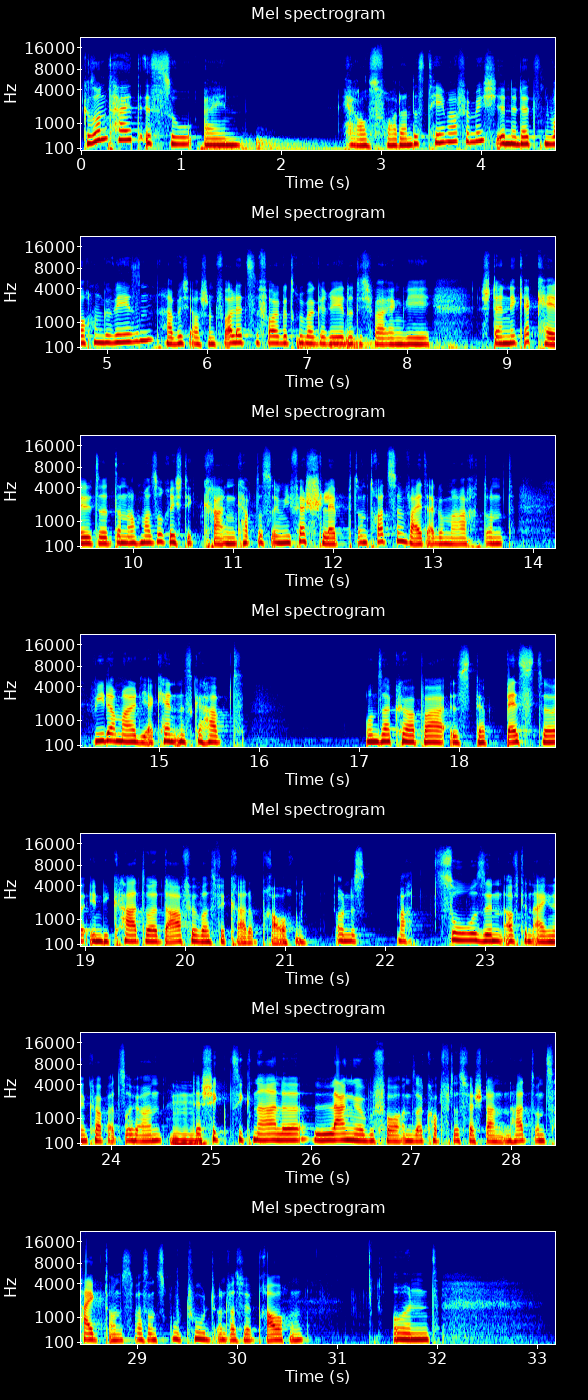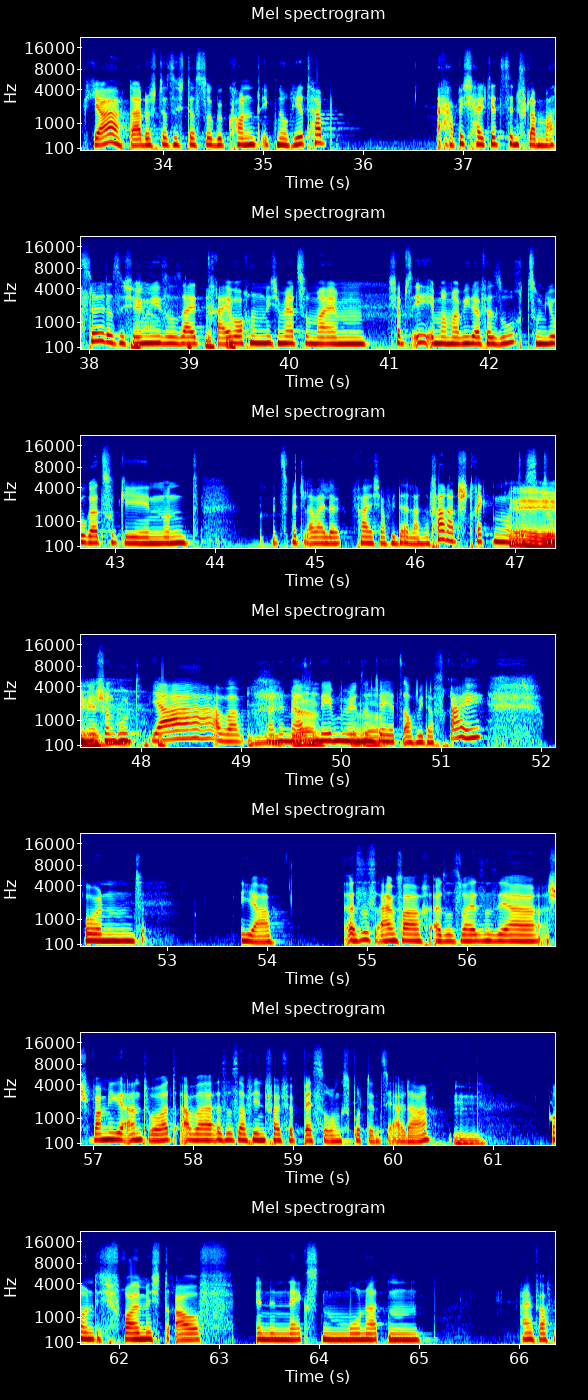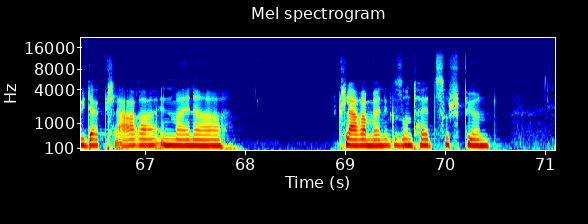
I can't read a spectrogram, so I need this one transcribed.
Gesundheit ist so ein herausforderndes Thema für mich in den letzten Wochen gewesen. Habe ich auch schon vorletzte Folge drüber geredet. Ich war irgendwie ständig erkältet, dann auch mal so richtig krank, habe das irgendwie verschleppt und trotzdem weitergemacht und wieder mal die Erkenntnis gehabt, unser Körper ist der beste Indikator dafür, was wir gerade brauchen. Und es macht so Sinn, auf den eigenen Körper zu hören. Mhm. Der schickt Signale lange bevor unser Kopf das verstanden hat und zeigt uns, was uns gut tut und was wir brauchen. Und ja, dadurch, dass ich das so gekonnt ignoriert habe, habe ich halt jetzt den Schlamassel, dass ich irgendwie so seit drei Wochen nicht mehr zu meinem, ich habe es eh immer mal wieder versucht, zum Yoga zu gehen und jetzt mittlerweile fahre ich auch wieder lange Fahrradstrecken und Hey. das tut mir schon gut. Ja, aber meine Nasennebenhöhlen sind ja. ja jetzt auch wieder frei und ja, es ist einfach, also es war jetzt eine sehr schwammige Antwort, aber es ist auf jeden Fall Verbesserungspotenzial da. Mhm. Und ich freue mich drauf, in den nächsten Monaten einfach wieder klarer in meiner, klarer meine Gesundheit zu spüren.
